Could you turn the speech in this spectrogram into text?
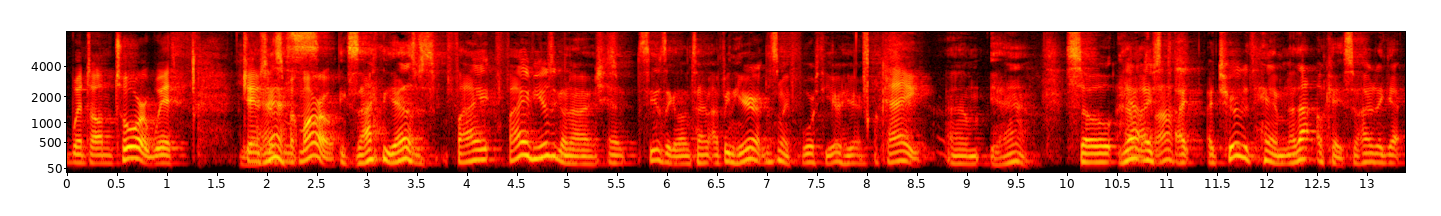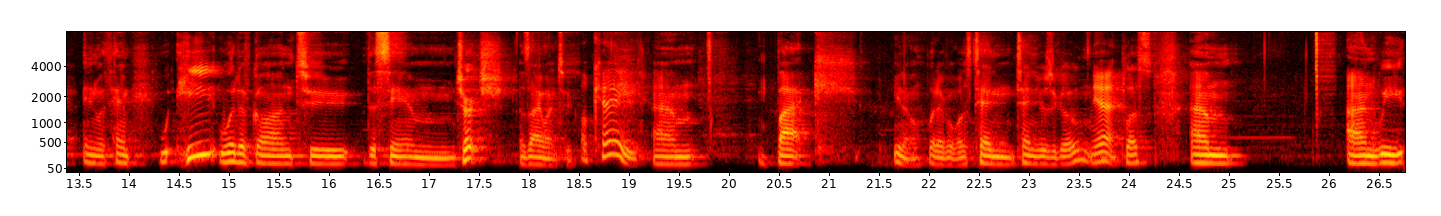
went on tour with James Vincent Yes, McMorrow. Exactly. Yeah, it was five five years ago now. It seems like a long time. I've been here. This is my fourth year here. Okay. Um, yeah. So How yeah, I. I I toured with him. Now that okay. So how did I get in with him? He would have gone to the same church as I went to. Okay. Um, back, you know, whatever it was, 10, 10 years ago. Yeah. Plus. Um, and we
